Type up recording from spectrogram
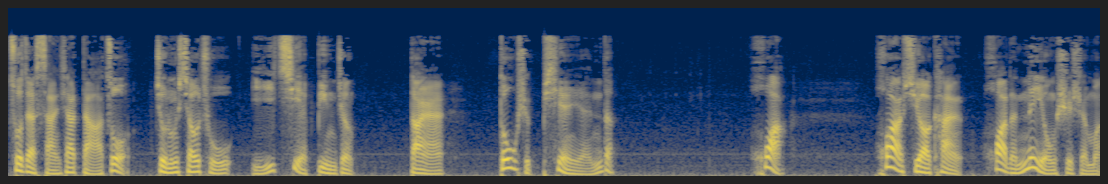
坐在伞下打坐就能消除一切病症，当然都是骗人的。画，画需要看画的内容是什么。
